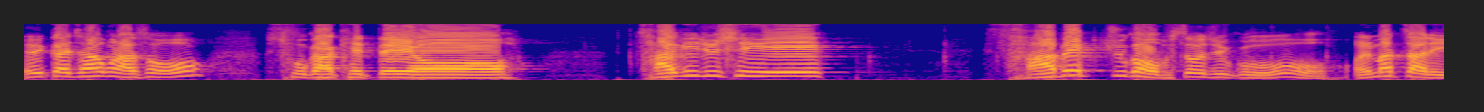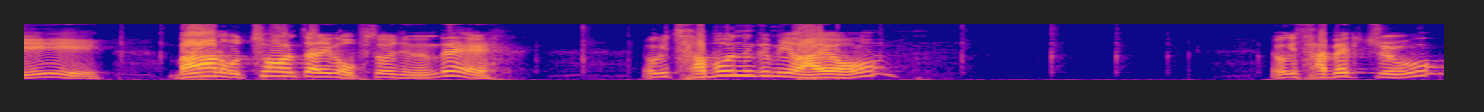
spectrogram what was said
여기까지 하고 나서 수각했대요. 자기 주식 400주가 없어지고 얼마짜리 15,000원짜리가 없어지는데 여기 자본금이 와요. 여기 400주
